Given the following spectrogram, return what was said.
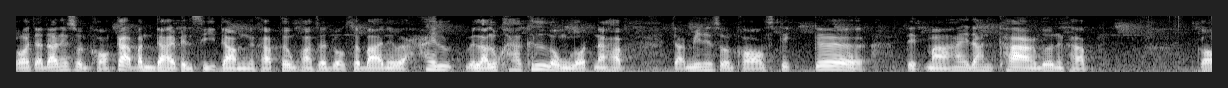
ก็จะได้ในส่วนของกระบันไดเป็นสีดำนะครับ เพิ่มความสะดวกสบายในให้เวลาลูกค้าขึ้นลงรถนะครับ จะมีในส่วนของสติกเกอร์ติดมาให้ด้านข้างด้วยนะครับ ก็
